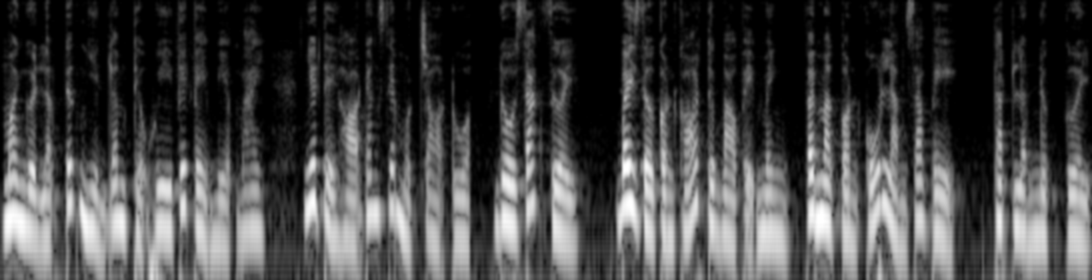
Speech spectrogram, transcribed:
Mọi người lập tức nhìn Lâm Thiểu Huy với vẻ mỉa mai, như thể họ đang xem một trò đùa. Đồ rác rưởi bây giờ còn khó tự bảo vệ mình, vậy mà còn cố làm ra vẻ. Thật là nực cười.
